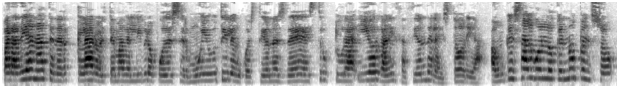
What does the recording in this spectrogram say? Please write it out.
Para Diana, tener claro el tema del libro puede ser muy útil en cuestiones de estructura y organización de la historia, aunque es algo en lo que no pensó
